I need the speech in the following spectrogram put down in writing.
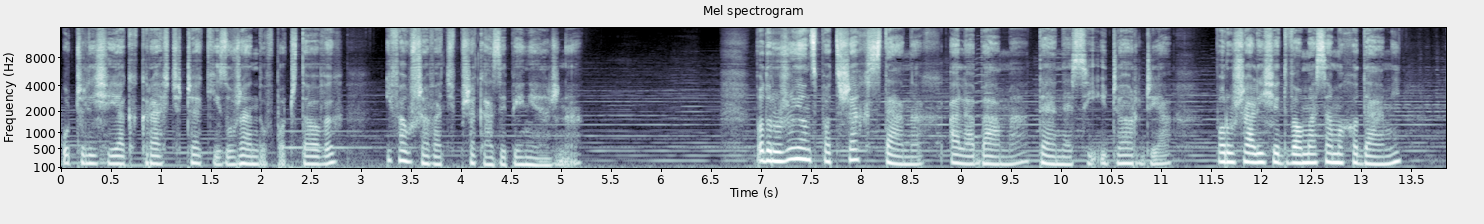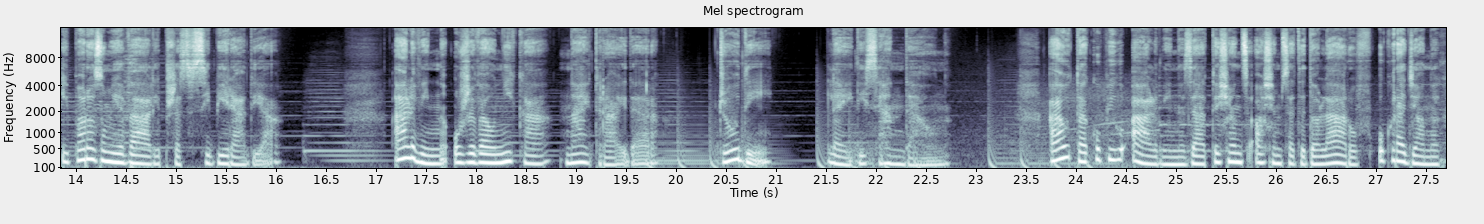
uczyli się jak kraść czeki z urzędów pocztowych i fałszować przekazy pieniężne. Podróżując po trzech stanach Alabama, Tennessee i Georgia, poruszali się dwoma samochodami i porozumiewali przez CB radia. Alvin używał nika Night Rider, Judy Lady Sundown. Auta kupił Alvin za 1800 dolarów ukradzionych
